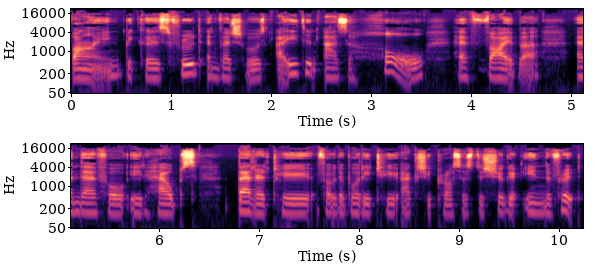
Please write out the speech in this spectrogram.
fine because fruit and vegetables are eaten as a whole have fiber, and therefore it helps better to for the body to actually process the sugar in the fruit.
